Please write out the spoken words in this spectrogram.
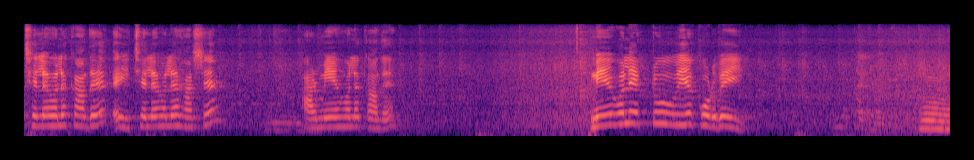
ছেলে হলে কাঁদে এই ছেলে হলে হাসে আর মেয়ে হলে কাঁদে। মেয়ে হলে একটু ইয়ে করবেই। হুম।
